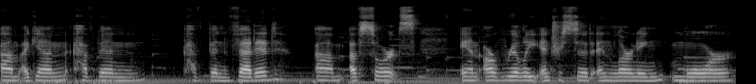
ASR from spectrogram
um, again, have been have been vetted um, of sorts and are really interested in learning more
